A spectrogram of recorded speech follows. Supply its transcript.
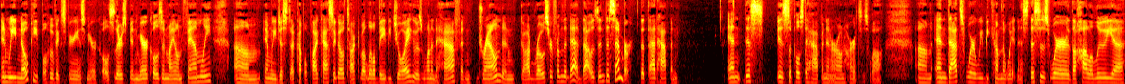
And we know people who've experienced miracles. There's been miracles in my own family. Um, and we just a couple podcasts ago talked about little baby Joy, who was one and a half and drowned, and God rose her from the dead. That was in December that that happened. And this is supposed to happen in our own hearts as well. Um, and that's where we become the witness. This is where the hallelujah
